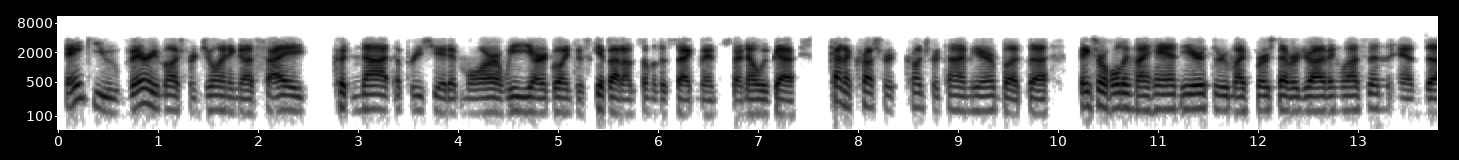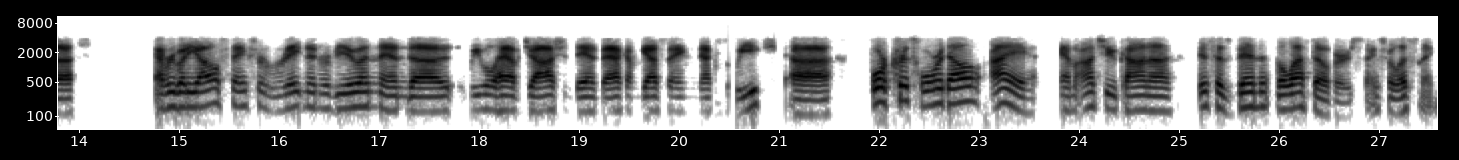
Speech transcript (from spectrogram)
Thank you very much for joining us. I could not appreciate it more. We are going to skip out on some of the segments. I know we've got kind of crunch for, crunch for time here, but uh, thanks for holding my hand here through my first ever driving lesson. And uh, everybody else, thanks for rating and reviewing. And uh, we will have Josh and Dan back, I'm guessing, next week. Uh, for Chris Horwedel, I am Anshu Khanna. This has been The Leftovers. Thanks for listening.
